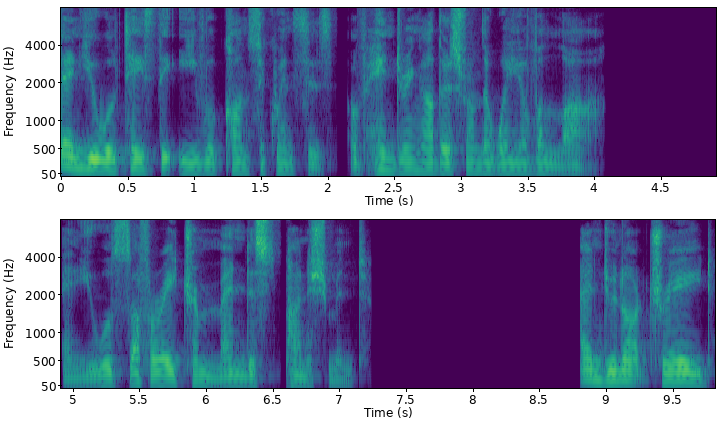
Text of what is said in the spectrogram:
Then you will taste the evil consequences of hindering others from the way of Allah, and you will suffer a tremendous punishment. And do not trade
